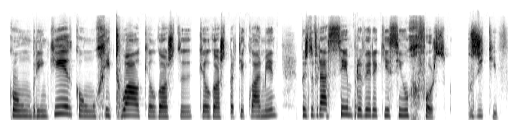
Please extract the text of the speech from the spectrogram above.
com um brinquedo, com um ritual que ele goste, que ele goste particularmente, mas deverá sempre haver aqui assim um reforço positivo.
